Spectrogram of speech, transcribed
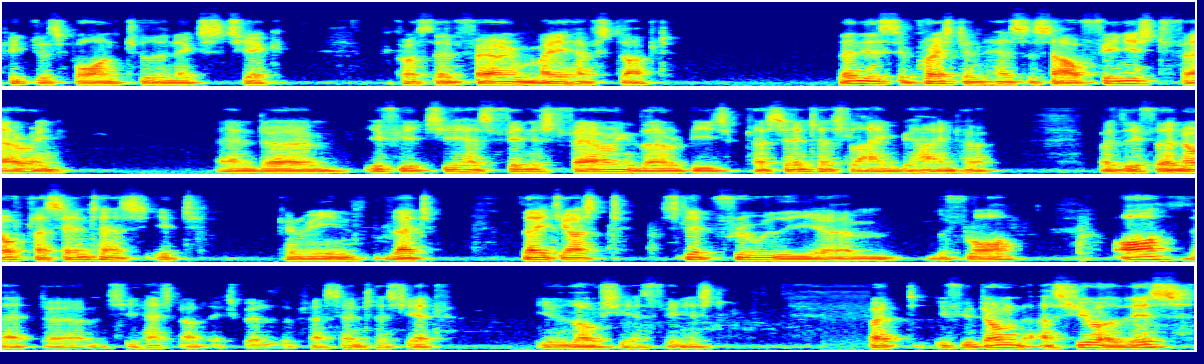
piglets born to the next check, because then farrowing may have stopped. Then is the question, has the sow finished farrowing? And um, if she has finished farrowing, there will be placentas lying behind her. But if there are no placentas, it can mean that they just slip through the, um, the floor or that um, she has not expelled the placentas yet, even though she has finished. But if you don't assure this,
